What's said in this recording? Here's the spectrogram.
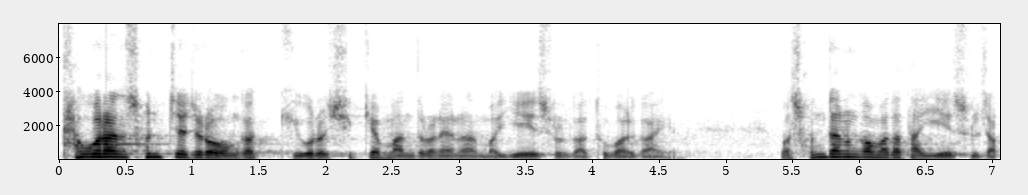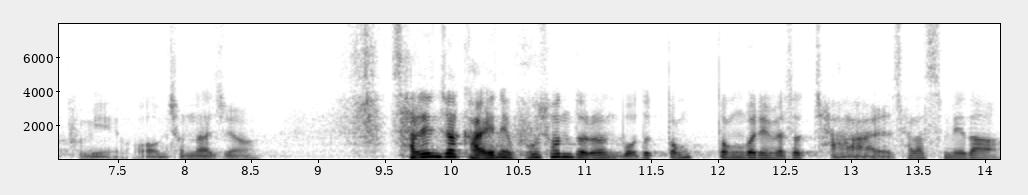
탁월한 손재주로 온갖 기구를 쉽게 만들어내는 뭐 예술가 두발가인 뭐 손대는 것마다 다 예술 작품이에요. 엄청나죠. 살인자 가인의 후손들은 모두 똥똥거리면서 잘 살았습니다.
